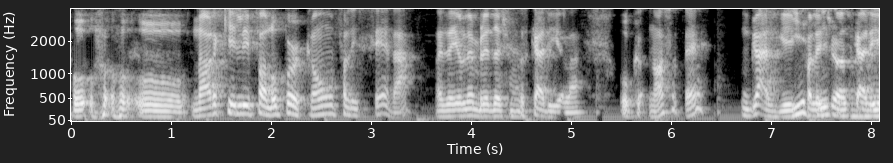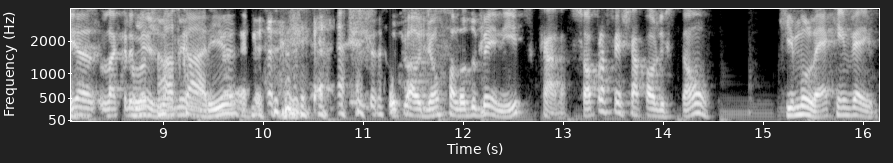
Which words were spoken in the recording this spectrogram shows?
o, o, o, na hora que ele falou porcão, eu falei, será? Mas aí eu lembrei da churrascaria lá. O, nossa, até Engasguei, isso, falei isso, churrascaria, lacrimejou. Churrascaria. Né? o Claudião falou do Benítez, cara. Só pra fechar Paulistão, que moleque, hein, velho?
